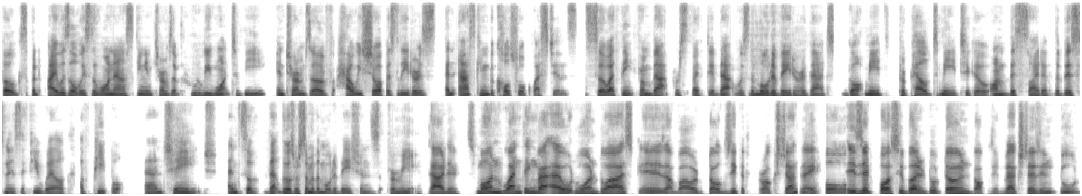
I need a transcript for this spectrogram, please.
folks. But I was always the one asking in terms of who do we want to be, in terms of how we show up as leaders, and asking the cultural questions. So I think from that perspective, that was the motivator that got me, propelled me to go on this side of the business, if you will, of people and change. And so that those were some of the motivations for me. Got it. Simone, one thing that I would want to ask is about toxic rockstar, right? So is it possible to turn toxic rockstars into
